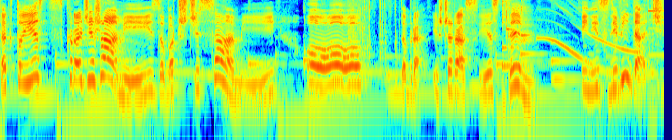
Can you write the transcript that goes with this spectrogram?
Tak to jest z kradzieżami. Zobaczcie sami. O, dobra, jeszcze raz. Jest dym. I nic nie widać.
